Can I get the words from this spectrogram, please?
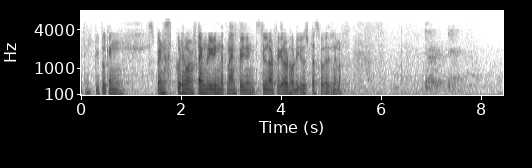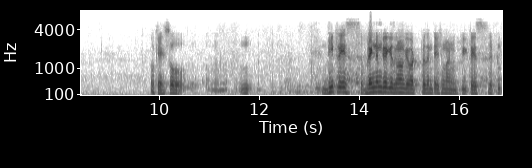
I think people can spend a good amount of time reading that man page and still not figure out how to use truss well enough. Okay, so uh, dtrace, Brendan Gregg is going to give a presentation on dtrace two,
